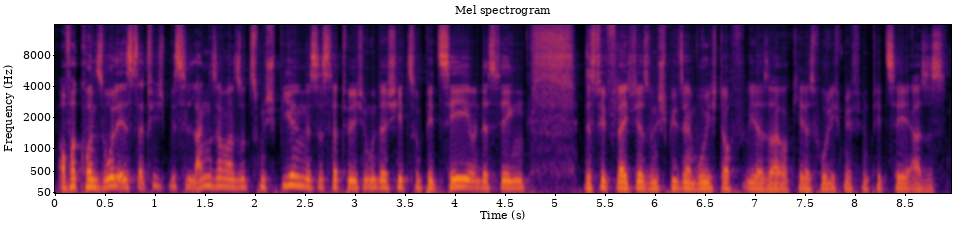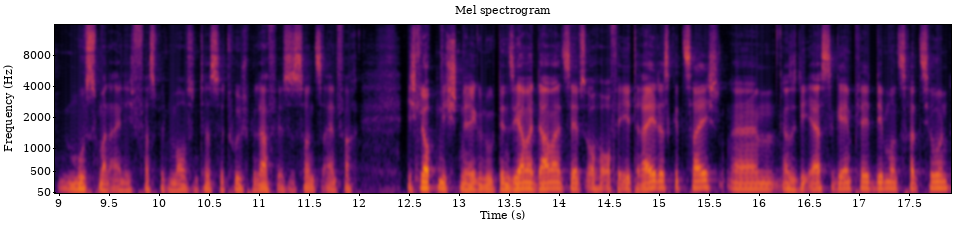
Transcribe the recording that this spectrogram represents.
Auf der Konsole ist es natürlich ein bisschen langsamer so zum Spielen. Das ist natürlich ein Unterschied zum PC und deswegen, das wird vielleicht wieder so ein Spiel sein, wo ich doch wieder sage, okay, das hole ich mir für den PC. Also es muss man eigentlich fast mit Maus und Tastatur spielen. Dafür ist es sonst einfach, ich glaube, nicht schnell genug. Denn sie haben ja damals selbst auch auf der E3 das gezeigt, ähm, also die erste Gameplay-Demonstration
